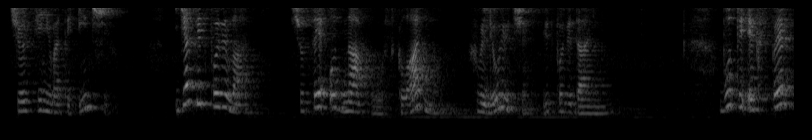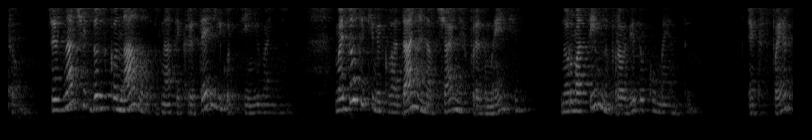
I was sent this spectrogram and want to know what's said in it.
чи оцінювати інших, я б відповіла, що це однаково складно, хвилююче, відповідально. Бути експертом це значить досконало знати критерії оцінювання, методики викладання навчальних предметів, нормативно-правові документи. Експерт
